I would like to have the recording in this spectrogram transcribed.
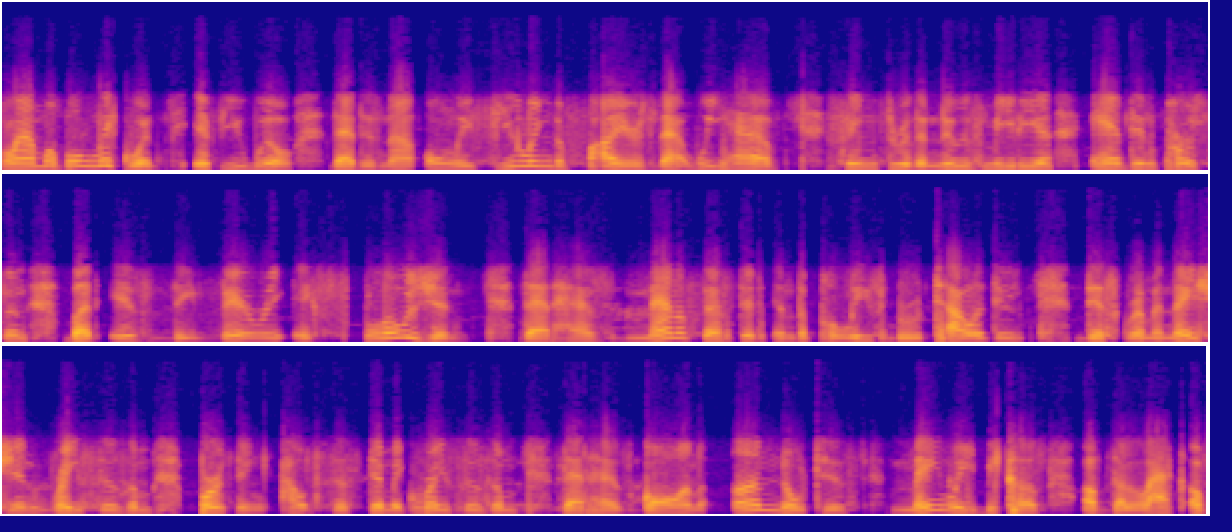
flammable liquid, if you will, that is not only fueling the fires that we have seen through the news media and in person, but is the very explosion that has manifested in the police brutality, discrimination, racism, birthing out systemic racism that has gone unnoticed mainly because of the lack of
